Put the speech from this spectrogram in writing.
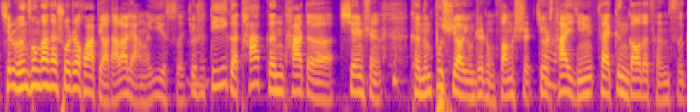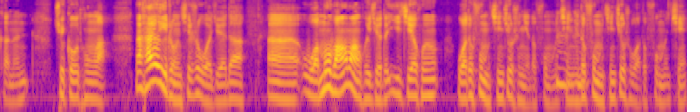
其实文聪刚才说这话表达了两个意思，就是第一个，他跟他的先生可能不需要用这种方式，就是他已经在更高的层次可能去沟通了。那还有一种，其实我觉得，呃，我们往往会觉得一结婚。我的父母亲就是你的父母亲，你的父母亲就是我的父母亲。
